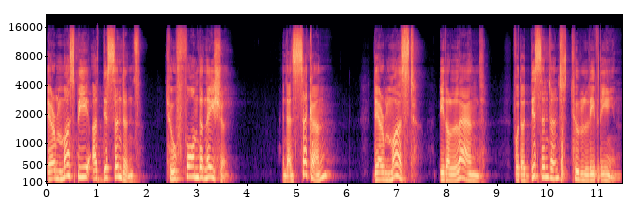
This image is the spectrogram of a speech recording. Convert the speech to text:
there must be a descendant to form the nation. And then, second, there must be the land for the descendant to live in.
